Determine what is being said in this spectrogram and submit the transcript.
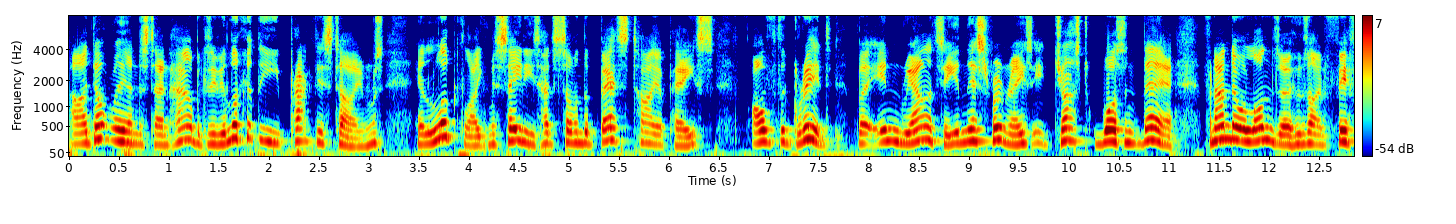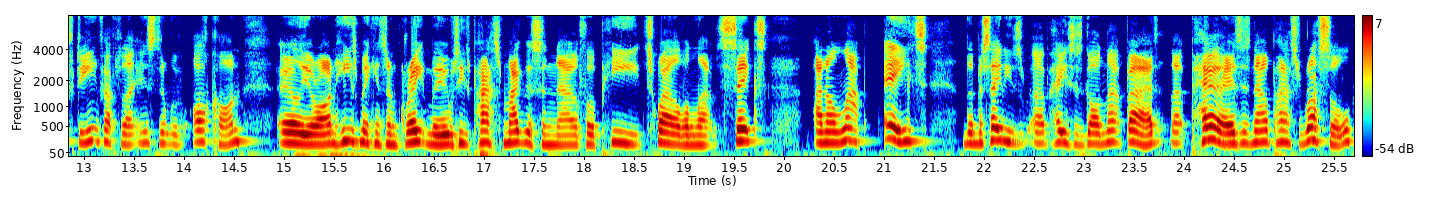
And I don't really understand how, because if you look at the practice times, it looked like Mercedes had some of the best tyre pace of the grid. But in reality, in this sprint race, it just wasn't there. Fernando Alonso, who's like 15th after that incident with Ocon earlier on, he's making some great moves. He's past Magnussen now for P12 on lap 6. And on lap 8, the Mercedes uh, pace has gone that bad that Perez is now past Russell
